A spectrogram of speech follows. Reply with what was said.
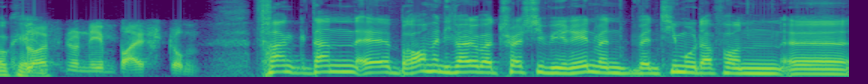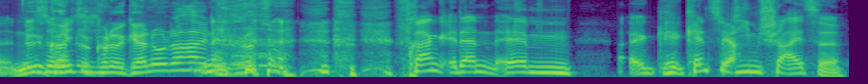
Okay. läuft nur nebenbei stumm. Frank, dann äh, brauchen wir nicht weiter über Trash-TV reden, wenn, wenn Timo davon äh, nicht Ihr so könnt, richtig... könnt ihr gerne unterhalten. Frank, äh, dann ähm, äh, kennst du Ja. Team Scheiße?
